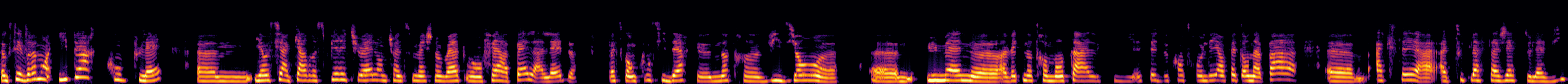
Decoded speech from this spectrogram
Donc c'est vraiment hyper complet. Euh, il y a aussi un cadre spirituel en Transformational Breath où on fait appel à l'aide parce qu'on considère que notre vision euh, euh humaine avec notre mental qui essaie de contrôler, en fait, on n'a pas accès à, toute la sagesse de la vie.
